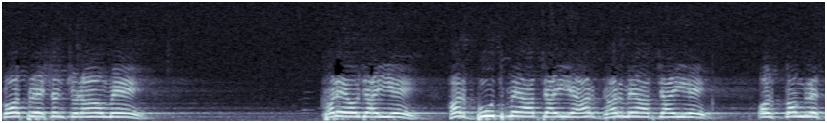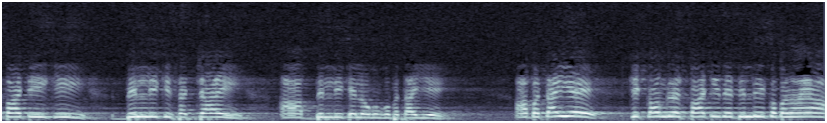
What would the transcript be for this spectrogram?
कॉरपोरेशन चुनाव में खड़े हो जाइए। हर बूथ में आप जाइए, हर घर में आप जाइए और कांग्रेस पार्टी की दिल्ली की सच्चाई आप दिल्ली के लोगों को बताइए। आप बताइए कि कांग्रेस पार्टी ने दिल्ली को बनाया।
